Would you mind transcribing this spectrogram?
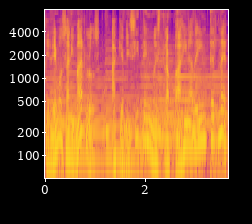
Queremos animarlos a que visiten nuestra página de internet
